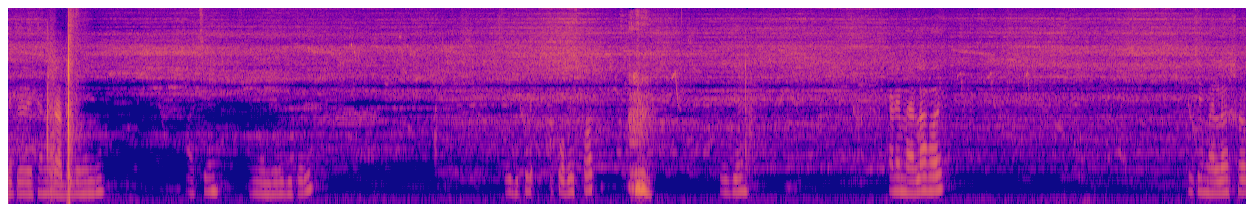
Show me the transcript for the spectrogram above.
ভিতরে এখানে রাধা গোবিন্দ আছেন মন্দিরের ভিতরে। এইদিকে প্রবেশ পথ এই যে এখানে মেলা হয়। এই যে মেলা সব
